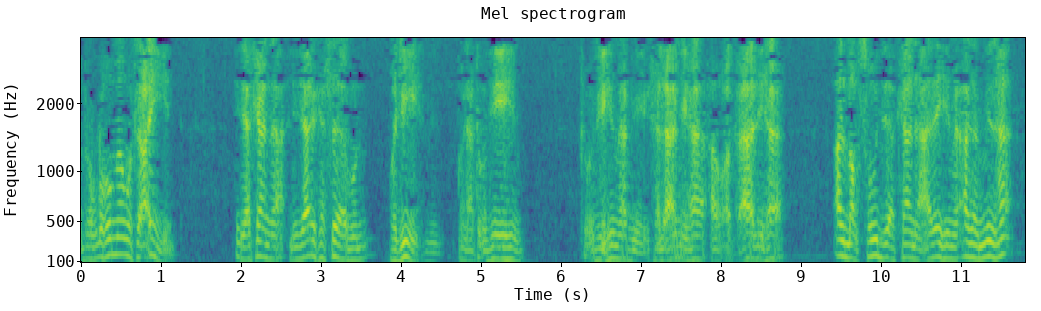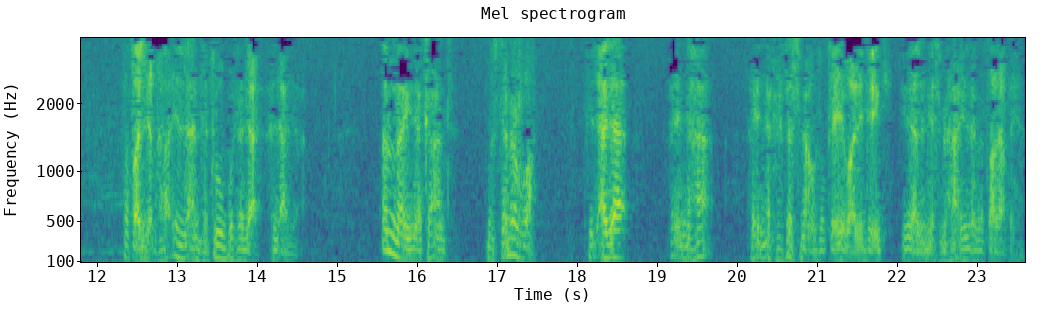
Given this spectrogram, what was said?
وبرهما متعين. إذا كان لذلك سبب وجيه من كونها تؤذيهم تؤذيهما بكلامها أو أفعالها. المقصود إذا كان عليهما أذى منها فطلقها إلا أن تتوب وتدع الأذى. أما إذا كانت مستمرة في الأذى فإنها فإنك تسمع وتطيع والديك إذا لم يسمحا إلا بطلاقها.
